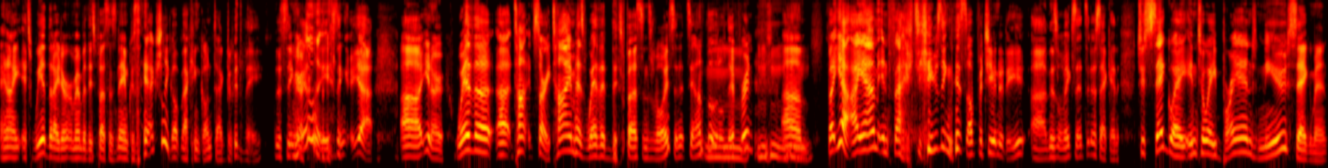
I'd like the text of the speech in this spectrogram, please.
and I, it's weird that I don't remember this person's name because they actually got back in contact with me. The singer, Really? the singer- yeah. Uh, you know, whether uh, time, sorry, time has weathered this person's voice, and it sounds a little Hmm. different. um, but yeah, I am in fact using this opportunity. Uh, this will make sense in a second to segue into a brand new segment.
